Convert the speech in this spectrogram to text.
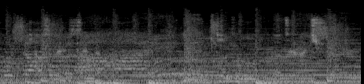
《小时代三》的其中的插曲。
